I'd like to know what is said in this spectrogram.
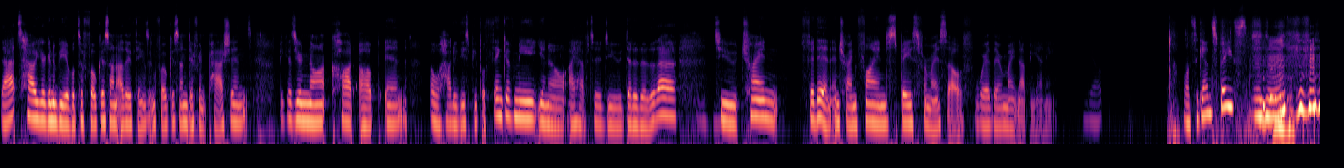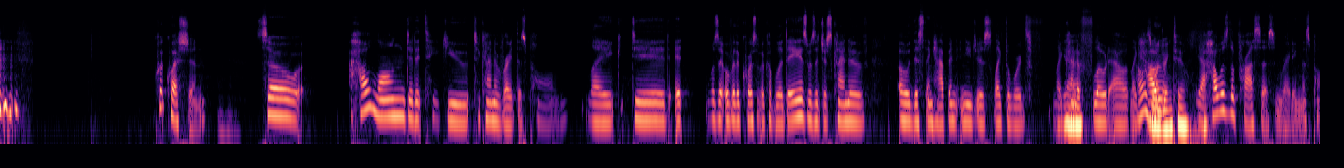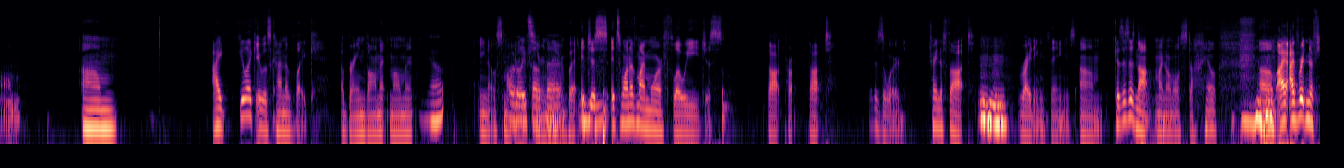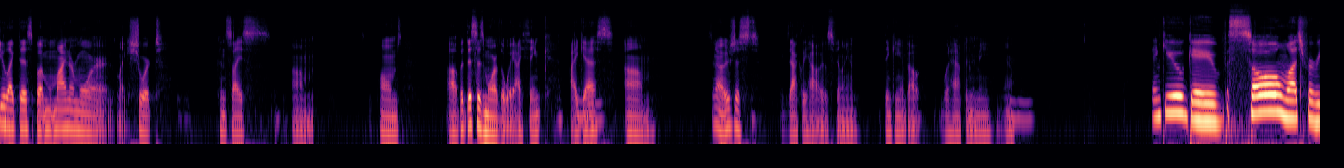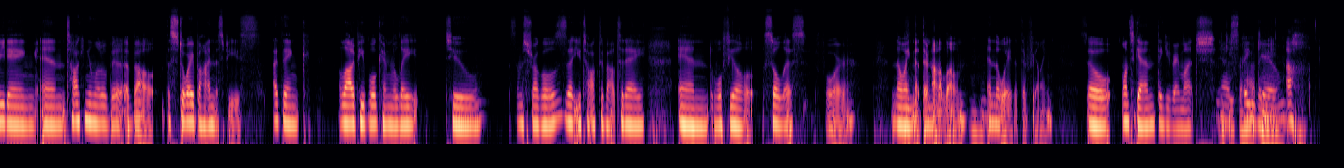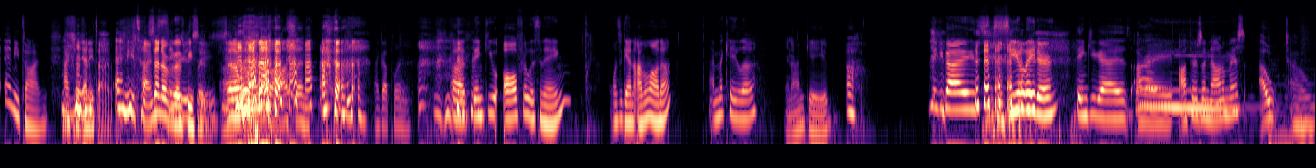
that's how you're going to be able to focus on other things and focus on different passions because you're not caught up in oh how do these people think of me you know i have to do da da da da da to try and fit in and try and find space for myself where there might not be any Yep. Once again, space. mm-hmm. quick question Mhm. So, how long did it take you to kind of write this poem? Like, did it was it over the course of a couple of days? Was it just kind of, oh, this thing happened, and you just like the words f- like kind of flowed out? Like, I was how, wondering too. yeah, how was the process in writing this poem? Um, I feel like it was kind of like a brain vomit moment. Yep. You know, small Totally edits here felt and there, but it Mhm. just it's one of my more flowy, just thought pro- thought. What is the word? Train of thought Mm-hmm. writing things. Um, because this is not my normal style. um, I, I've written a few like this, but mine are more like short, concise um, poems. Uh, but this is more of the way I think, I Mhm. guess. Um, so no, it was just exactly how I was feeling and thinking about what happened to me. Yeah. Mm-hmm. Thank you, Gabe, so much for reading and talking a little bit about the story behind this piece. I think a lot of people can relate to some struggles that you talked about today and will feel solace for knowing that they're not alone Mhm. in the way that they're feeling. So, once again, thank you very much. Thank you yes, for thank having me. you. Ugh, anytime. Actually, anytime. Anytime. Send over those pieces. Uh, Send over- I'll I got plenty. uh, thank you all for listening. Once again, I'm Alana. I'm Makayla. And I'm Gabe. Oh. Thank you guys. See you later. Thank you guys. All right. Authors Anonymous out. Ciao.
